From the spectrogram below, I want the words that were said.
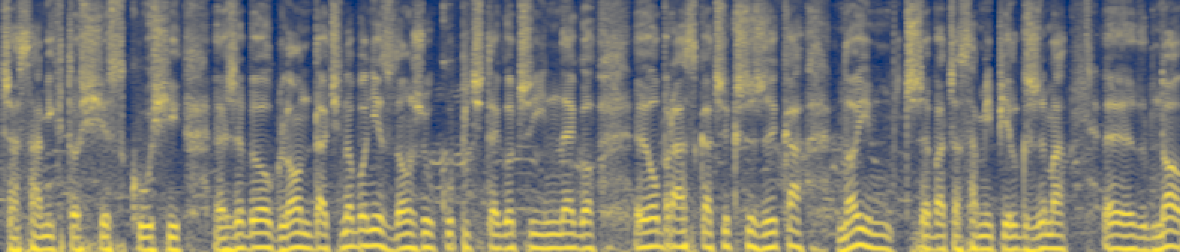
czasami ktoś się skusi, e, żeby oglądać, no bo nie zdążył kupić tego czy innego obrazka czy krzyżyka. No i trzeba czasami pielgrzyma no,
